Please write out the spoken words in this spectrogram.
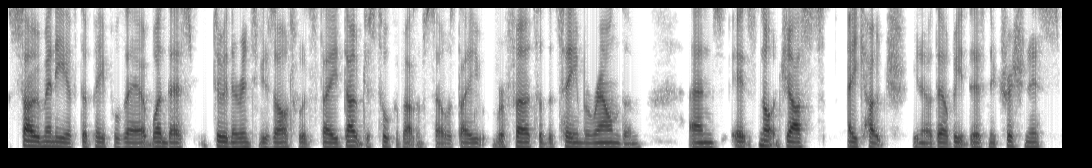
so many of the people there, when they're doing their interviews afterwards, they don't just talk about themselves; they refer to the team around them, and it's not just a coach. You know, there'll be there's nutritionists,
